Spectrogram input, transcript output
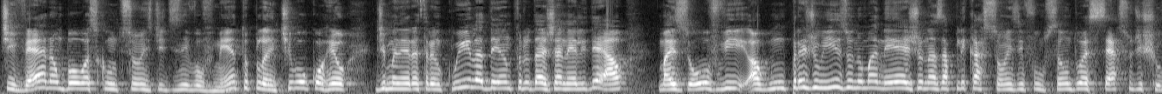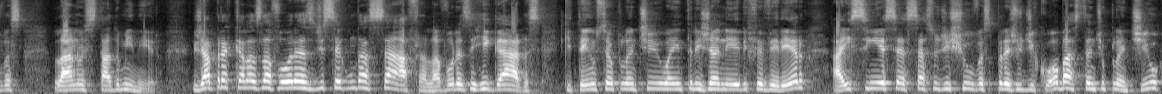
tiveram boas condições de desenvolvimento, o plantio ocorreu de maneira tranquila dentro da janela ideal, mas houve algum prejuízo no manejo nas aplicações em função do excesso de chuvas lá no estado mineiro. Já para aquelas lavouras de segunda safra, lavouras irrigadas, que têm o seu plantio entre janeiro e fevereiro, aí sim esse excesso de chuvas prejudicou bastante o plantio,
